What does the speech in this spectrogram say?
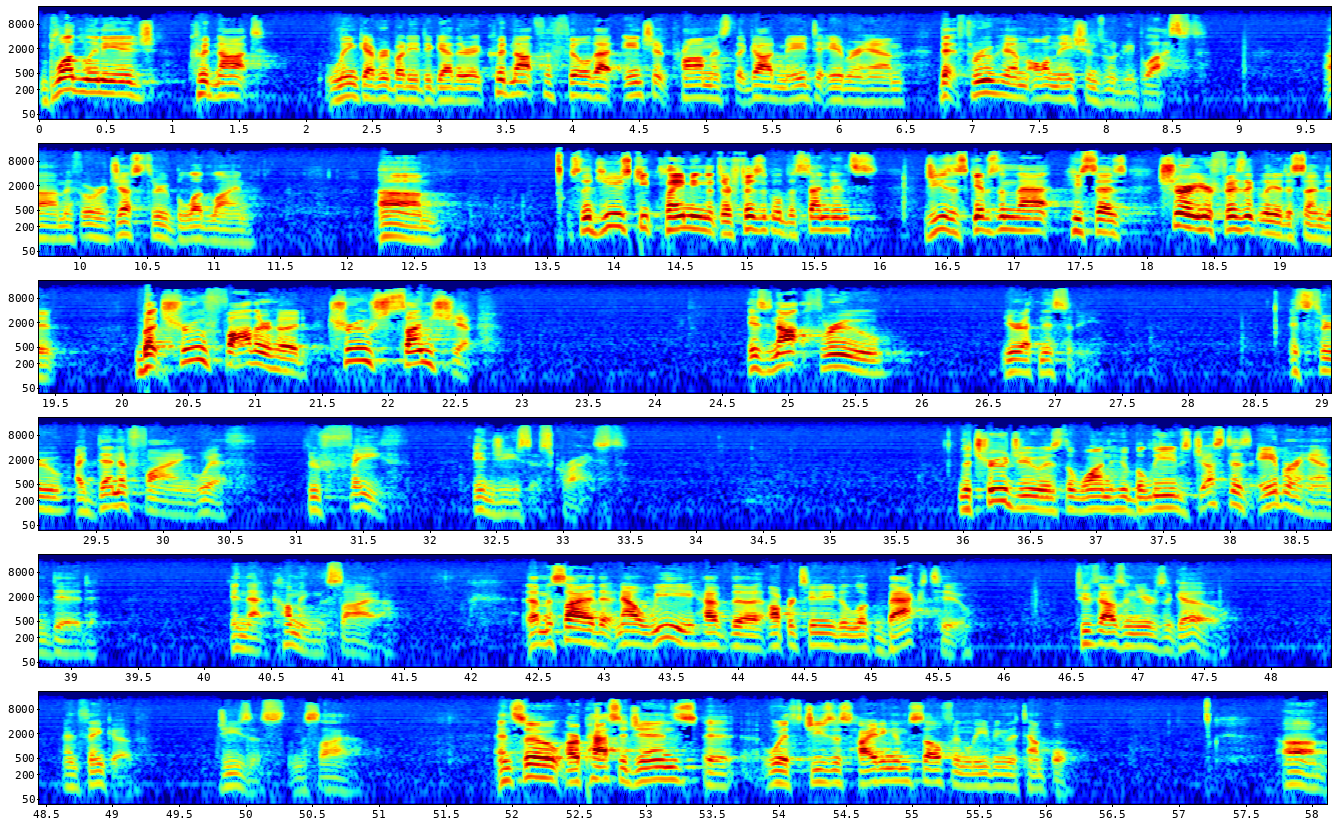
Blood lineage could not link everybody together. It could not fulfill that ancient promise that God made to Abraham that through him all nations would be blessed, um, if it were just through bloodline. Um, so the Jews keep claiming that they're physical descendants. Jesus gives them that. He says, Sure, you're physically a descendant, but true fatherhood, true sonship, is not through your ethnicity. It's through identifying with, through faith in Jesus Christ. The true Jew is the one who believes just as Abraham did in that coming Messiah. That Messiah that now we have the opportunity to look back to 2,000 years ago and think of Jesus, the Messiah. And so our passage ends uh, with Jesus hiding himself and leaving the temple. Um,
